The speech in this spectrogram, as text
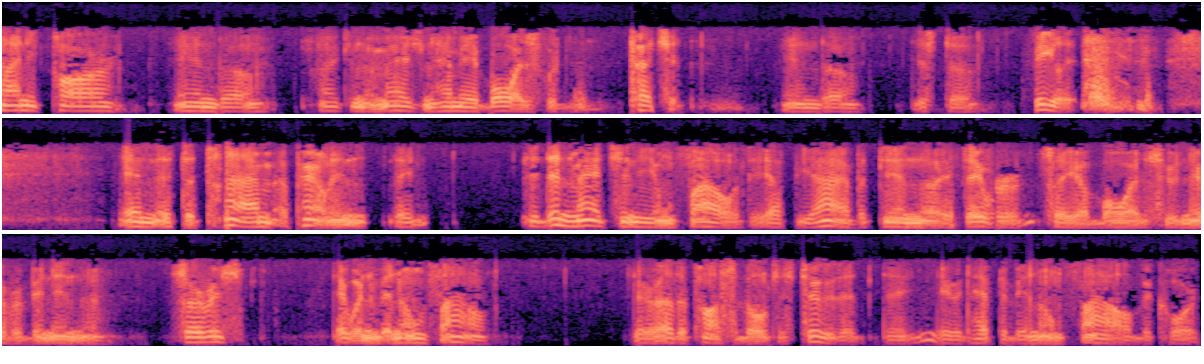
shiny car, and uh, I can imagine how many boys would touch it. And uh, just to feel it. and at the time, apparently they it didn't match any on file with the FBI. But then, uh, if they were, say, uh, boys who'd never been in the service, they wouldn't have been on file. There are other possibilities too that they, they would have to be on file before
